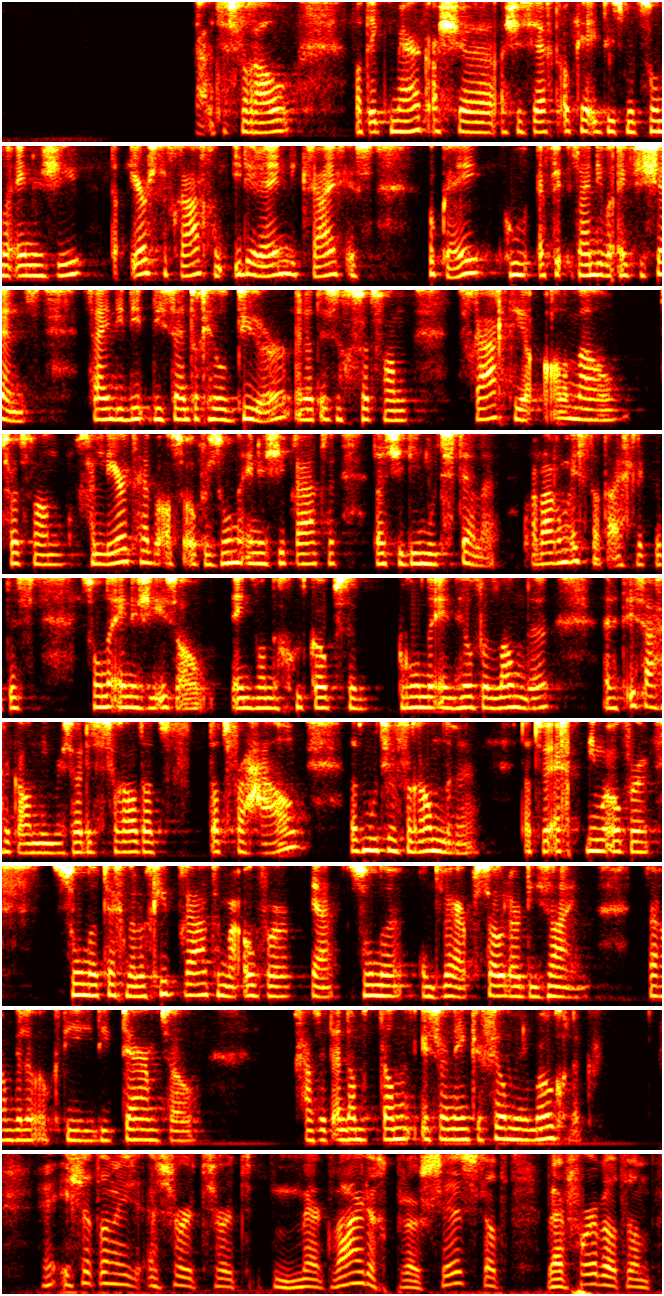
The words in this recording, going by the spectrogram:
Nou, het is vooral wat ik merk als je, als je zegt: Oké, ik doe iets met zonne-energie. De eerste vraag van iedereen die krijgt is: Oké, hoe zijn die wel efficiënt? Zijn die, die, zijn toch heel duur? En dat is een soort van vraag die je allemaal soort van geleerd hebben als we over zonne-energie praten, dat je die moet stellen. Maar waarom is dat eigenlijk? Dat is, zonne-energie is al een van de goedkoopste bronnen in heel veel landen. En het is eigenlijk al niet meer zo. Dus vooral dat, dat verhaal, dat moeten we veranderen. Dat we echt niet meer over zonnetechnologie praten, maar over ja, zonneontwerp, solar design. Dus daarom willen we ook die, die term zo gaan zetten. En dan, dan is er in één keer veel meer mogelijk. Is dat dan een soort, soort merkwaardig proces? Dat bijvoorbeeld dan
